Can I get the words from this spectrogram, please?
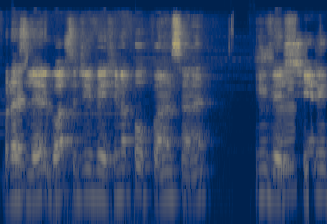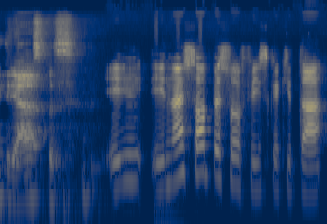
O brasileiro gosta de investir na poupança, né? Investir Sim. entre aspas. E, e não é só a pessoa física que tá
